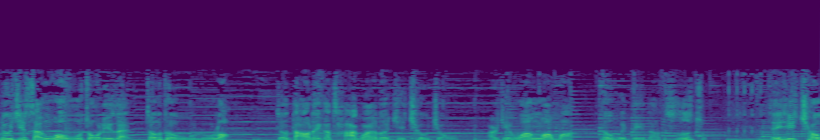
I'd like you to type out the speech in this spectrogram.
有些生活无着的人走投无路了，就到那个茶馆头去求救，而且往往嘛都会得到资助。这些求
